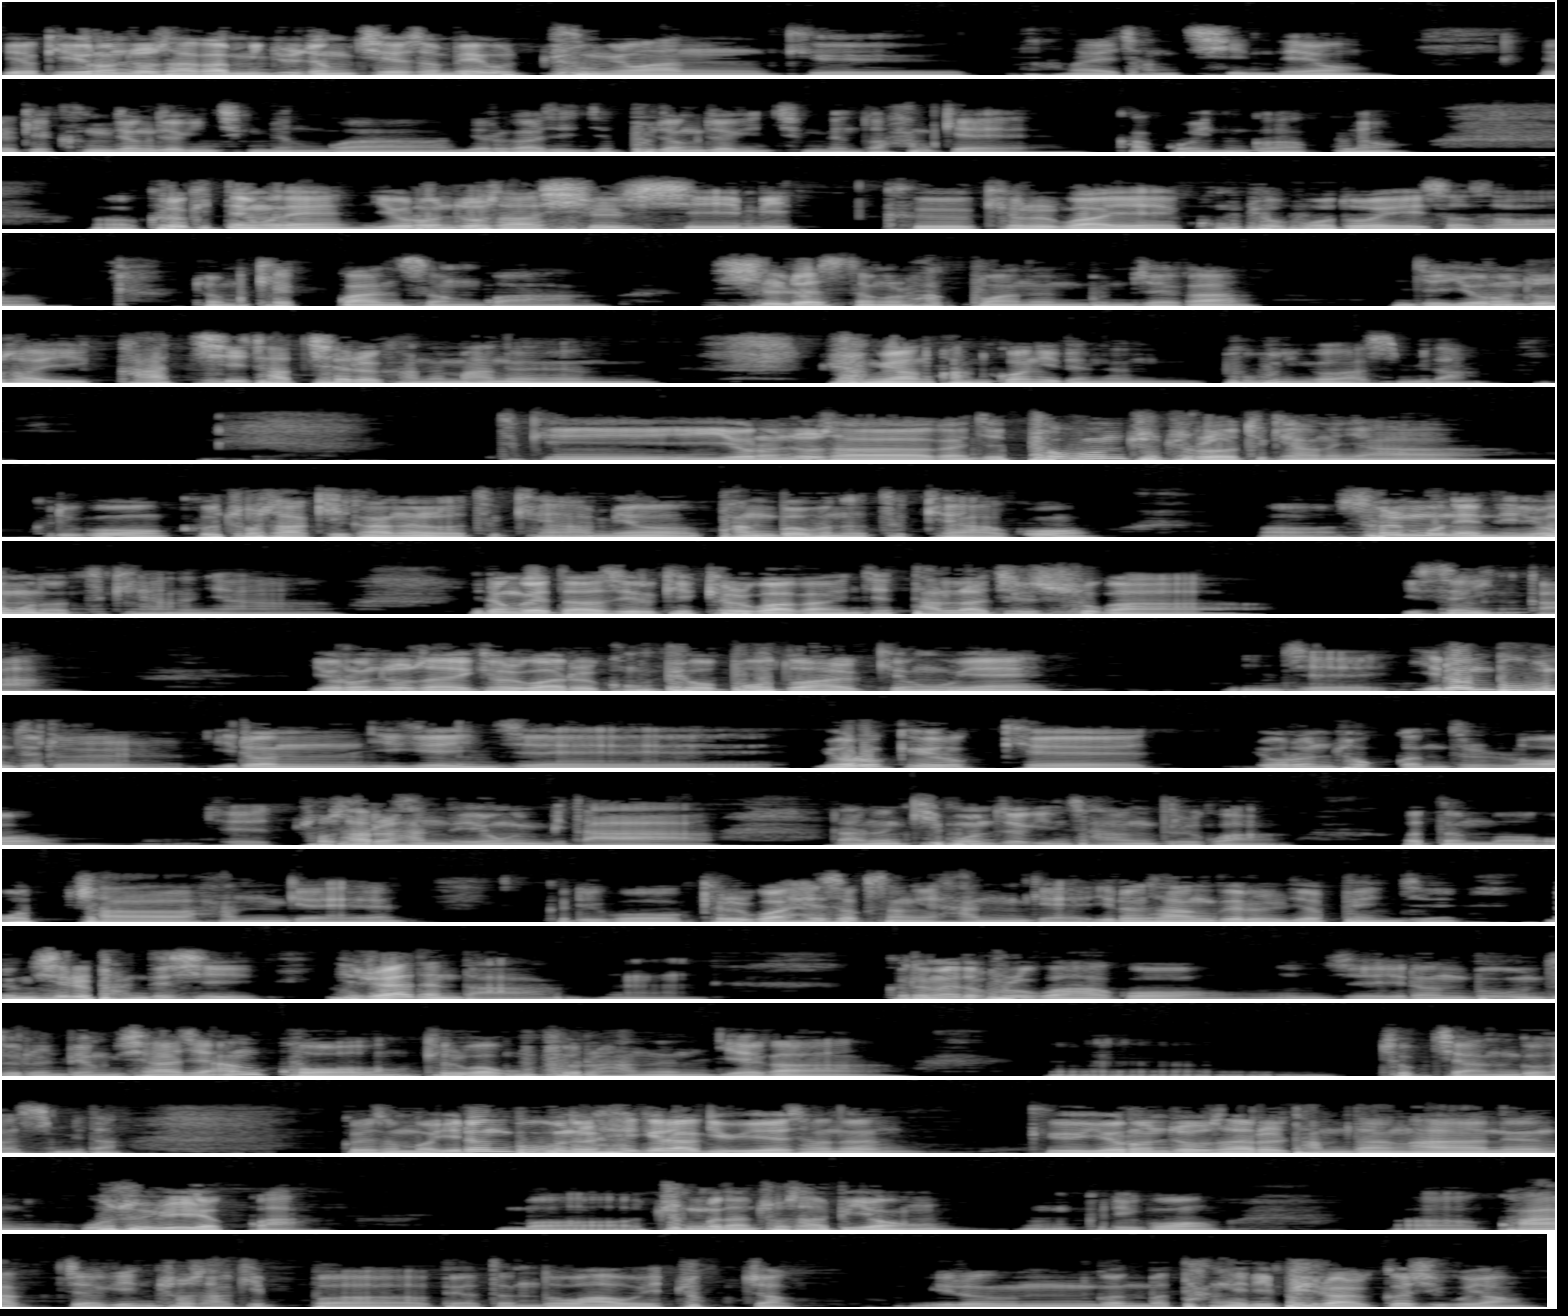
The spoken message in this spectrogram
이렇게 여론조사가 민주정치에서 매우 중요한 그 하나의 장치인데요. 이렇게 긍정적인 측면과 여러 가지 이제 부정적인 측면도 함께 갖고 있는 것 같고요. 어, 그렇기 때문에 여론조사 실시 및 그 결과의 공표 보도에 있어서 좀 객관성과 신뢰성을 확보하는 문제가 이제 여론조사 이 가치 자체를 가늠하는 중요한 관건이 되는 부분인 것 같습니다. 특히 이 여론조사가 이제 표본 추출을 어떻게 하느냐, 그리고 그 조사 기간을 어떻게 하며 방법은 어떻게 하고 어, 설문의 내용은 어떻게 하느냐 이런 거에 따라서 이렇게 결과가 이제 달라질 수가 있으니까 여론조사의 결과를 공표 보도할 경우에 이제 이런 부분들을 이런 이게 이제 요렇게 요렇게 요런 조건들로 이제 조사를 한 내용입니다. 라는 기본적인 사항들과 어떤 뭐 오차 한계 그리고 결과 해석상의 한계 이런 사항들을 옆에 이제 명시를 반드시 해줘야 된다. 음. 그럼에도 불구하고 이제 이런 부분들을 명시하지 않고 결과 공표를 하는 예가 어, 적지 않은 것 같습니다. 그래서 뭐 이런 부분을 해결하기 위해서는 그 여론조사를 담당하는 우수 인력과 뭐 충분한 조사 비용 음, 그리고 어, 과학적인 조사 기법의 어떤 노하우의 축적 이런 건 뭐 당연히 필요할 것이고요.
